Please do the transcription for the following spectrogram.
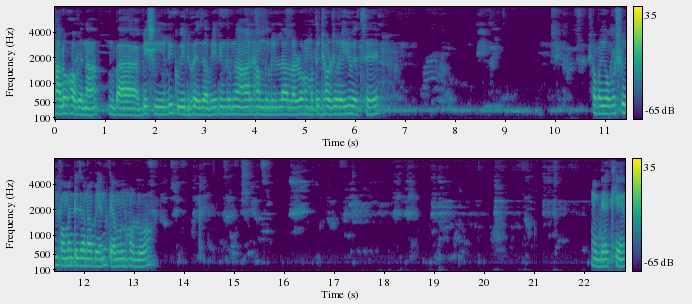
ভালো হবে না বা বেশি লিকুইড হয়ে যাবে, কিন্তু না, আলহামদুলিল্লাহ, আল্লাহর রহমতে ঝরঝরাই হয়েছে। সবাই অবশ্যই কমেন্টে জানাবেন কেমন হলো। দেখেন।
